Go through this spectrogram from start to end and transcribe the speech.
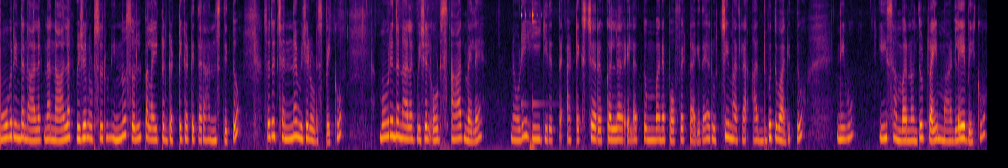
ಮೂರರಿಂದ ನಾಲ್ಕನ್ನ ನಾಲ್ಕು ವಿಷಲ್ ಹೊಡೆಸಿದ್ರು ಇನ್ನೂ ಸ್ವಲ್ಪ ಲೈಟಾಗಿ ಗಟ್ಟಿ ಗಟ್ಟಿ ಥರ ಅನಿಸ್ತಿತ್ತು. ಸೊ ಇದು ಚೆನ್ನಾಗಿ ವಿಷಲ್ ಹೊಡೆಸ್ಬೇಕು ಮೂರಿಂದ ನಾಲ್ಕು ವಿಷಲ್ ಓಡ್ಸ್ ಆದಮೇಲೆ ನೋಡಿ ಹೀಗಿರುತ್ತೆ. ಆ ಟೆಕ್ಸ್ಚರ್ ಕಲ್ಲರ್ ಎಲ್ಲ ತುಂಬಾ ಪರ್ಫೆಕ್ಟ್ ಆಗಿದೆ. ರುಚಿ ಮಾತ್ರ ಅದ್ಭುತವಾಗಿತ್ತು. ನೀವು ಈ ಸಾಂಬಾರನ್ನಂತೂ ಟ್ರೈ ಮಾಡಲೇಬೇಕು.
